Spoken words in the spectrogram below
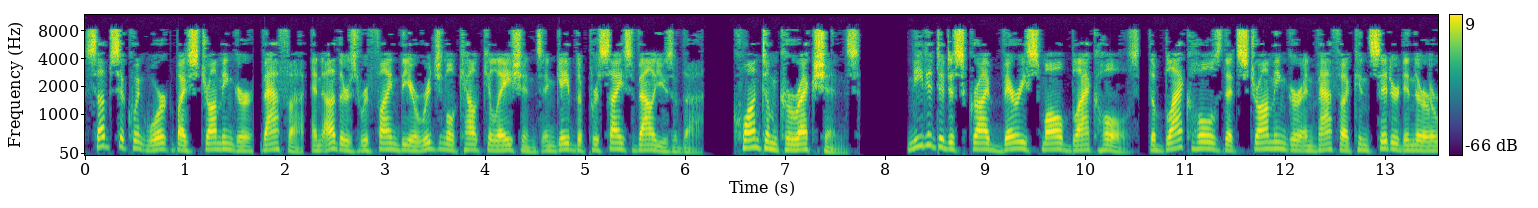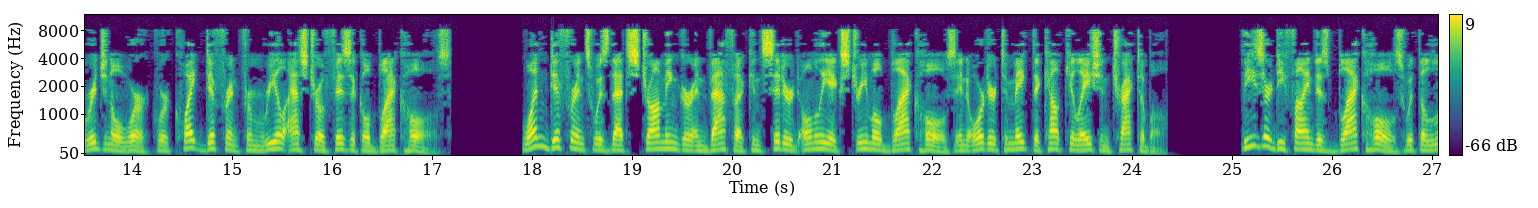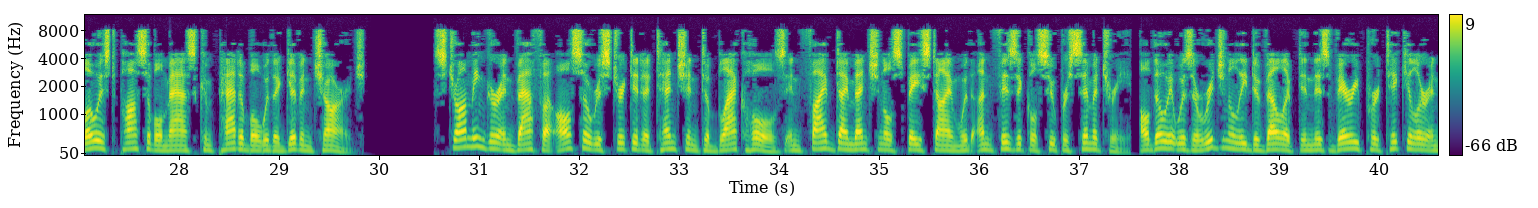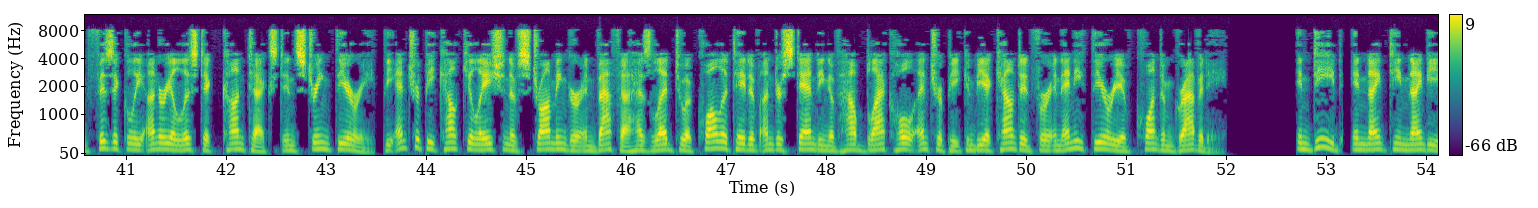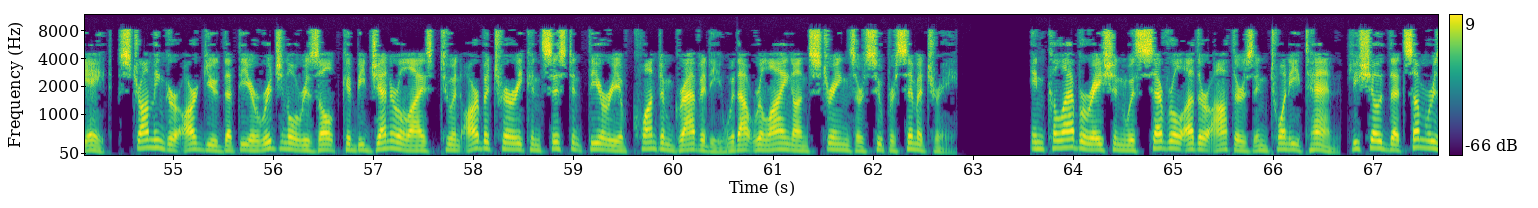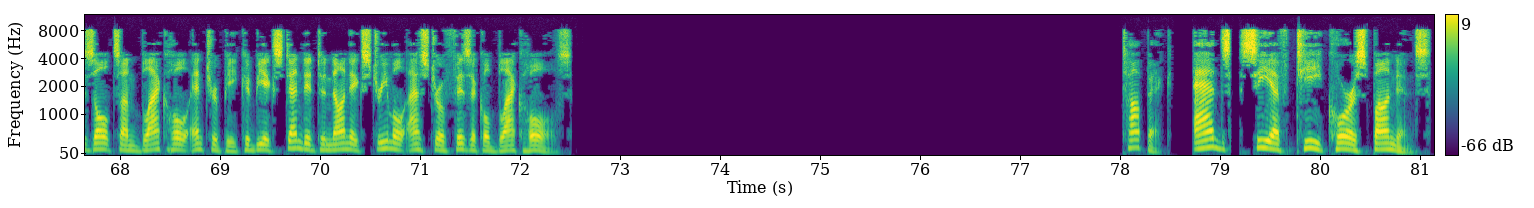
Subsequent work by Strominger, Vafa, and others refined the original calculations and gave the precise values of the quantum corrections Needed to describe very small black holes, the black holes that Strominger and Vafa considered in their original work were quite different from real astrophysical black holes. One difference was that Strominger and Vafa considered only extremal black holes in order to make the calculation tractable. These are defined as black holes with the lowest possible mass compatible with a given charge. Strominger and Vafa also restricted attention to black holes in five-dimensional spacetime with unphysical supersymmetry, although it was originally developed in this very particular and physically unrealistic context in string theory. The entropy calculation of Strominger and Vafa has led to a qualitative understanding of how black hole entropy can be accounted for in any theory of quantum gravity. Indeed, in 1998, Strominger argued that the original result could be generalized to an arbitrary consistent theory of quantum gravity without relying on strings or supersymmetry. In collaboration with several other authors in 2010, he showed that some results on black hole entropy could be extended to non-extremal astrophysical black holes. ADS – CFT correspondence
